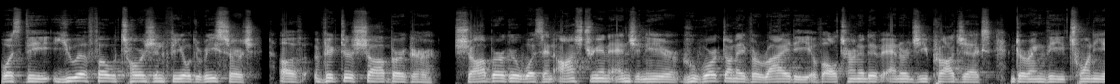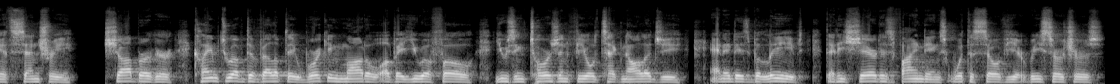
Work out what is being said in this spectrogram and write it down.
was the UFO torsion field research of Victor Schauberger. Schauberger was an Austrian engineer who worked on a variety of alternative energy projects during the 20th century. Schauberger claimed to have developed a working model of a UFO using torsion field technology, and it is believed that he shared his findings with the Soviet researchers.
